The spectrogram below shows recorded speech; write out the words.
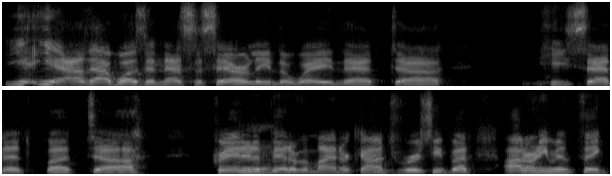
Yeah, yeah, that wasn't necessarily the way that uh, he said it, but uh, created yeah. a bit of a minor controversy. But I don't even think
